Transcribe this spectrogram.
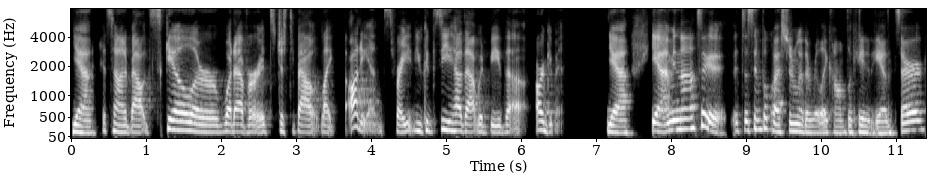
Yeah. It's not about skill or whatever. It's just about like the audience, right? You could see how that would be the argument. Yeah. Yeah. I mean, that's a it's a simple question with a really complicated answer.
